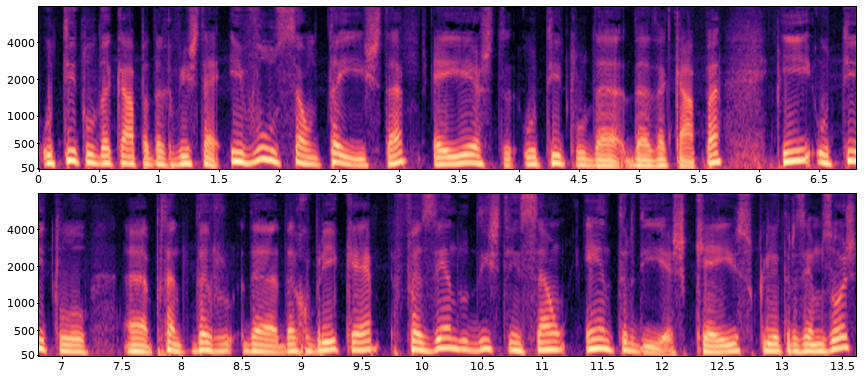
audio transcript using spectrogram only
O título da capa da revista é Evolução Teísta, é este o título da, da, da capa, e o título Uh, portanto, da, da, da, rubrica é Fazendo Distinção entre Dias, que é isso que lhe trazemos hoje.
